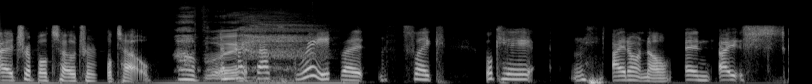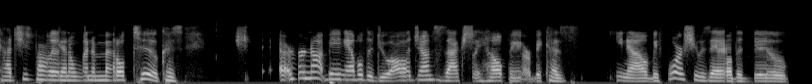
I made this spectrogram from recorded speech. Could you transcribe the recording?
a triple toe, triple toe. Oh boy. That's great, but it's like, okay, I don't know. And I, God, she's probably going to win a medal too, because her not being able to do all the jumps is actually helping her because, you know, before she was able to do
